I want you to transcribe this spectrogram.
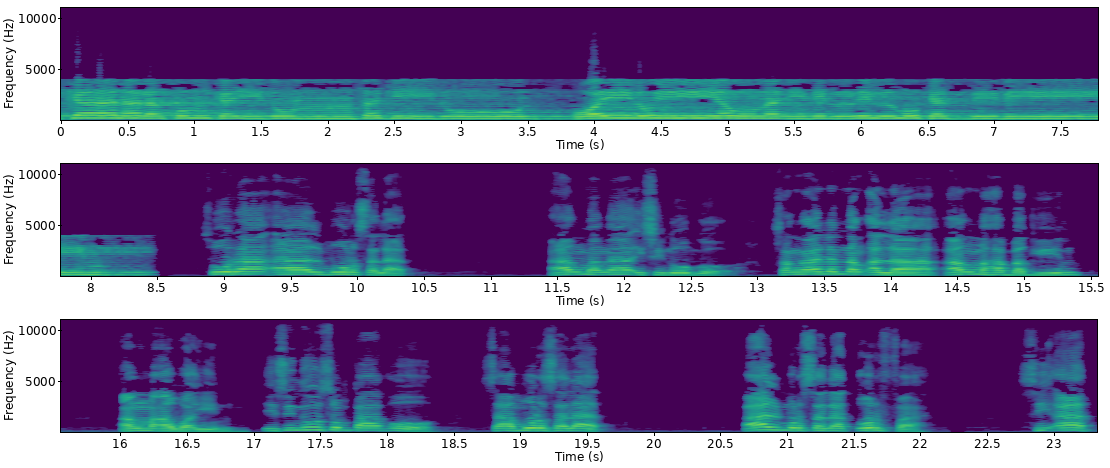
كان لكم كيد فكيدون ويل يومئذ للمكذبين Sura Al-Mursalat Ang mga isinugo Sa ngalan ng ala ang mahabagin, ang maawain. Isinusumpa ko sa Mursalat Al-Mursalat Urfa Si At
